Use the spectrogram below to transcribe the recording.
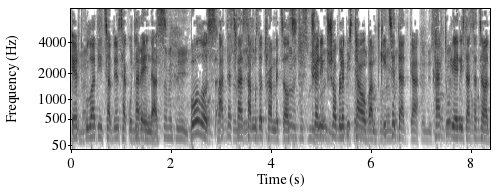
ერთგულად იცავდნენ საკუთარ ენას. ბოლოს 1978 წელს ჩვენი მშობლების თაობამ მткиცე დადგა ქართული ენის დასაცავად,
